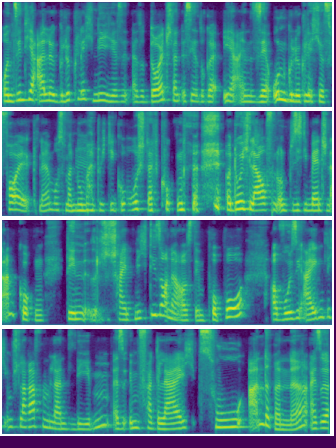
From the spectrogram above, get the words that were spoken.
Und sind hier alle glücklich? Nee, hier sind, also Deutschland ist ja sogar eher ein sehr unglückliches Volk, ne? Muss man nur mhm. mal durch die Großstadt gucken und durchlaufen und sich die Menschen angucken. Denen scheint nicht die Sonne aus dem Popo, obwohl sie eigentlich im Schlaraffenland leben, also im Vergleich zu anderen, ne? Also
